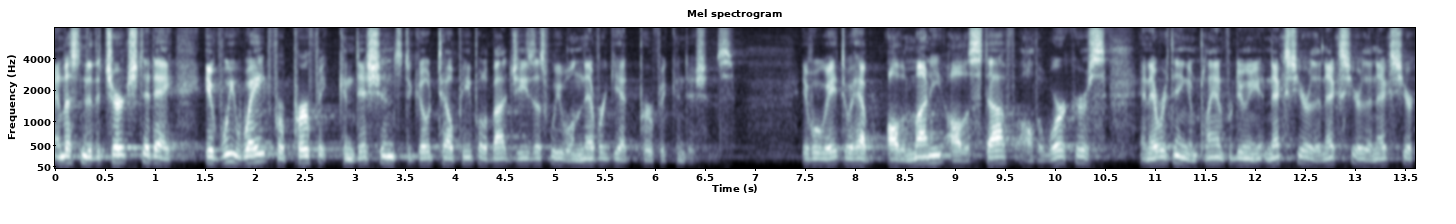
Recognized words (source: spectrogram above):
And listen to the church today. If we wait for perfect conditions to go tell people about Jesus, we will never get perfect conditions. If we wait till we have all the money, all the stuff, all the workers, and everything, and plan for doing it next year, the next year, the next year,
